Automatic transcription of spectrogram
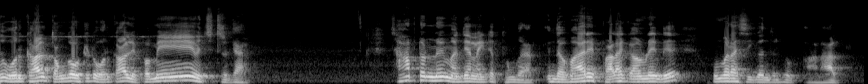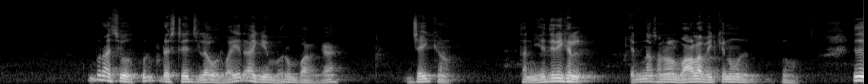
அது ஒரு கால் தொங்க விட்டுட்டு ஒரு கால் எப்போவுமே வச்சுட்டு இருக்கார் சாப்பிட்டோன்னே மத்தியானம் லைட்டாக தூங்குறார். இந்த மாதிரி பல கம்ப்ளைண்ட்டு கும்பராசிக்கு வந்திருக்கும். ஆனால் கும்பராசி ஒரு குறிப்பிட்ட ஸ்டேஜில் ஒரு வைராகியம் வரும் பாருங்கள் ஜெயிக்கணும். தன் எதிரிகள் என்ன சொன்னாலும் வாழ வைக்கணும்னு இது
